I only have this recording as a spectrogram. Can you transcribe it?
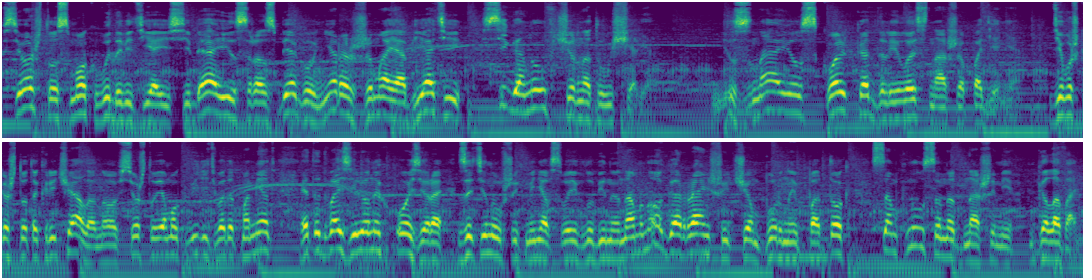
Все, что смог выдавить я из себя, и с разбегу, не разжимая объятий, сиганул в черноту ущелья. Не знаю, сколько длилось наше падение. Девушка что-то кричала, но все, что я мог видеть в этот момент, это два зеленых озера, затянувших меня в свои глубины намного раньше, чем бурный поток сомкнулся над нашими головами.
